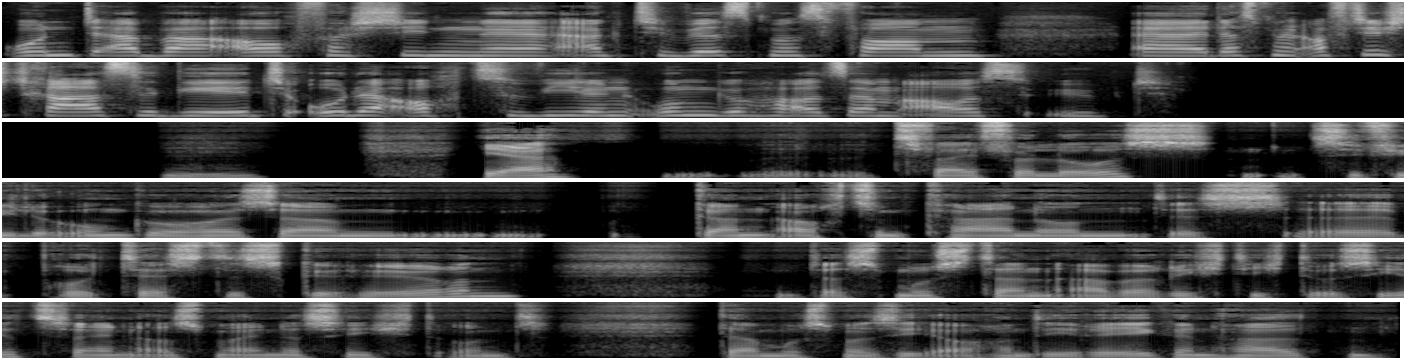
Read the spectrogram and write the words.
und aber auch verschiedene Aktivismusformen, äh, dass man auf die Straße geht oder auch zivilen Ungehorsam ausübt. Mhm. Ja, zweifellos. Zivile Ungehorsam kann auch zum Kanon des äh, Protestes gehören. Das muss dann aber richtig dosiert sein aus meiner Sicht und da muss man sich auch an die Regeln halten.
